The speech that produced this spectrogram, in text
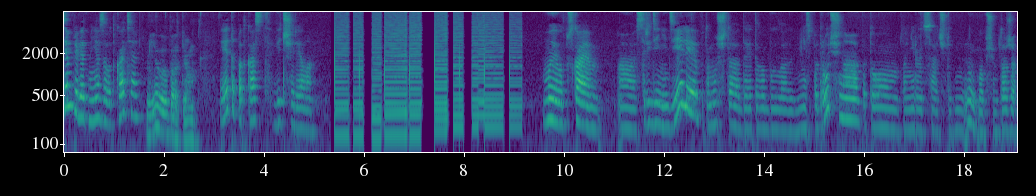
Всем привет, меня зовут Катя, Меня зовут Артем. и это подкаст «Вечерело». Мы выпускаем а, среди недели, потому что до этого было несподручно, потом планируется очередной, ну, в общем, тоже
